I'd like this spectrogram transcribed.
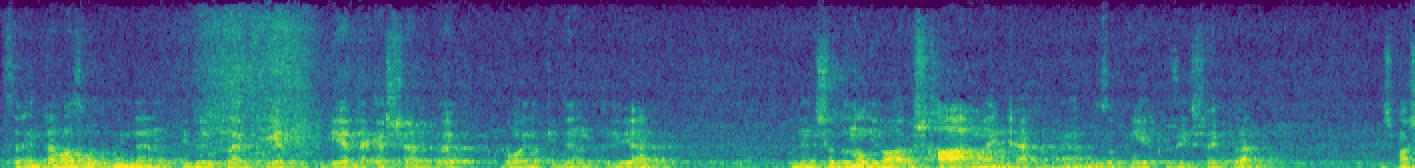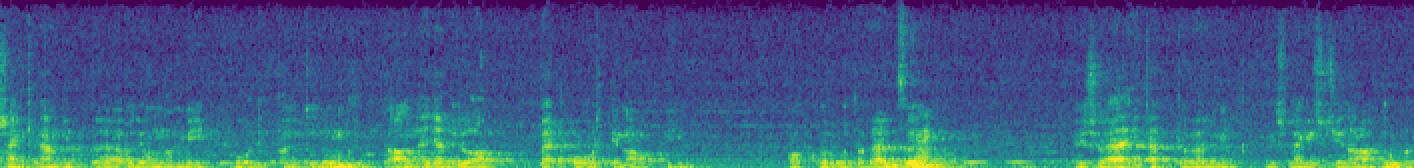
szerintem az volt minden idők legérdekesebb bajnoki döntője ugyanis a Dunai város 3-1-re húzott mérkőzésekbe, és már senki nem hitte, hogy onnan mi fordítani tudunk. Talán egyedül a Pet Kortina, aki akkor volt az edző, és elhitette velünk, és meg is csináltuk.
